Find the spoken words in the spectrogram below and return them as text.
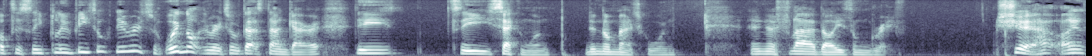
obviously Blue Beetle, the original. Well, not the original, that's Dan Garrett. The, the second one, the non magical one. And a flower dies on grave. Shit, I,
